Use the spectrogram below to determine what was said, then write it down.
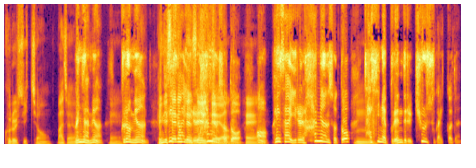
그럴 수 있죠. 맞아요. 왜냐하면 예. 그러면 굉장히 회사 세련된 일을 세일즈예요. 하면서도 예. 어 회사 일을 하면서도 음. 자신의 브랜드를 키울 수가 있거든.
